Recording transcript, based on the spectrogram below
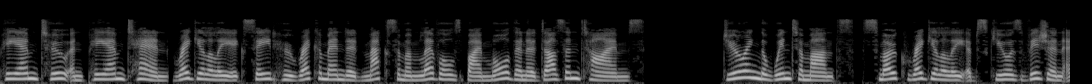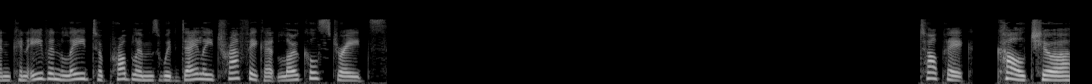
PM2 and PM10 regularly exceed WHO recommended maximum levels by more than a dozen times. During the winter months, smoke regularly obscures vision and can even lead to problems with daily traffic at local streets. Culture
